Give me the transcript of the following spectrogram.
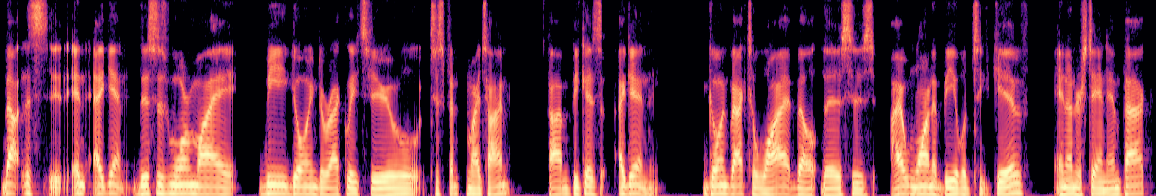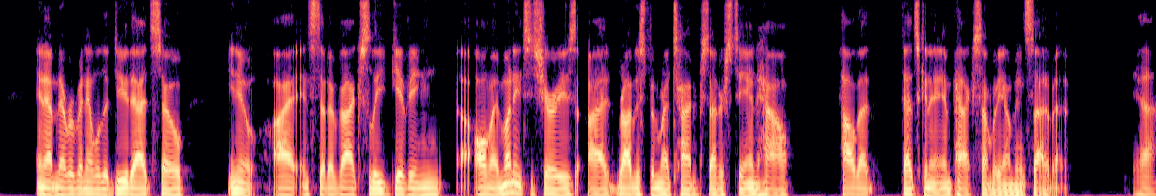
that this, and again, this is more my me going directly to to spend my time. Um, because again, going back to why I built this is I want to be able to give and understand impact, and I've never been able to do that. So, you know, I instead of actually giving all my money to charities, I'd rather spend my time to understand how how that that's going to impact somebody on the inside of it. Yeah,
